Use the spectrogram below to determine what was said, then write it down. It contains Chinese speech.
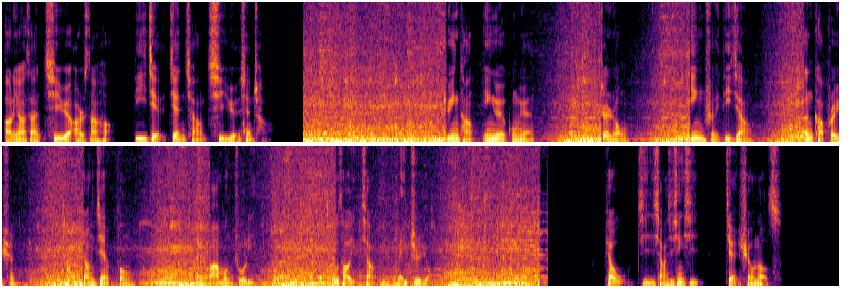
二零二三七月二十三号，第一届建强器乐现场，云堂音乐公园，阵容：音水地江、Incorporation、张建峰、发梦朱莉、胡草影像与梅志勇。票务及详细信息见 Show Notes。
